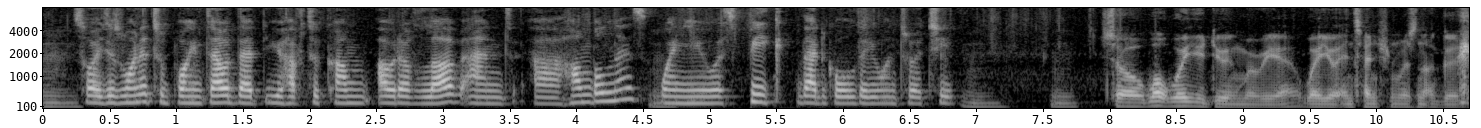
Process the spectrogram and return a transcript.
Mm. So I just wanted to point out that you have to come out of love and uh, humbleness mm. when you speak that goal that you want to achieve. Mm. So, what were you doing, Maria, where your intention was not good?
